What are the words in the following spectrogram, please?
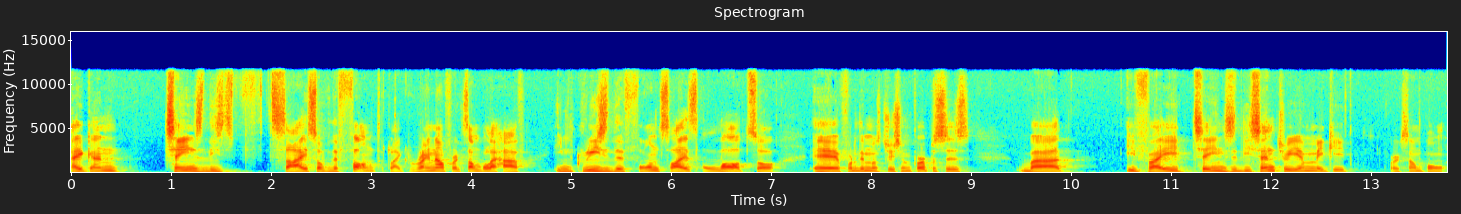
I can change the size of the font. Like right now, for example, I have increased the font size a lot so uh, for demonstration purposes. But if I change this entry and make it for example,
